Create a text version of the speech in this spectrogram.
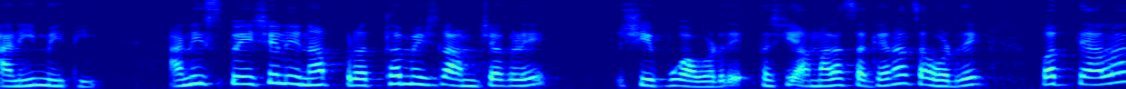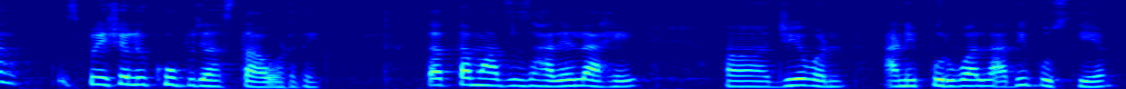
आणि मेथी. आणि स्पेशली ना प्रथमेशला आमच्याकडे शेपू आवडते. तशी आम्हाला सगळ्यांनाच आवडते पण त्याला स्पेशली खूप जास्त आवडते. तर आता माझं झालेलं आहे जेवण आणि पूर्वा लादी पुसती आहे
